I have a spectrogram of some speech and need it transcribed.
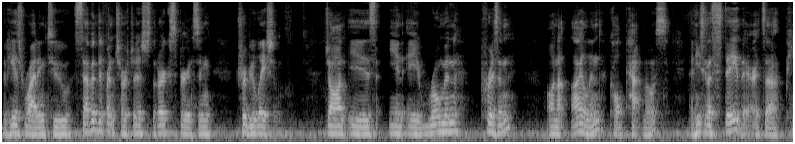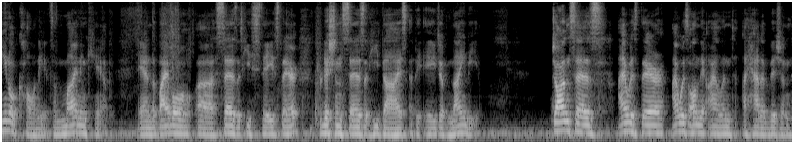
that he is writing to seven different churches that are experiencing tribulation. John is in a Roman prison on an island called Patmos, and he's going to stay there. It's a penal colony, it's a mining camp, and the Bible uh, says that he stays there. Tradition says that he dies at the age of 90. John says, I was there, I was on the island, I had a vision.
